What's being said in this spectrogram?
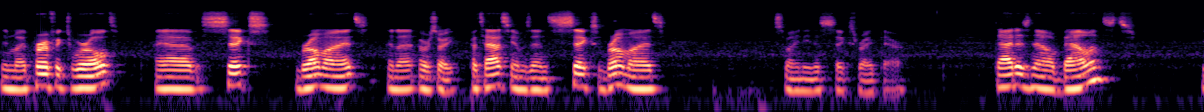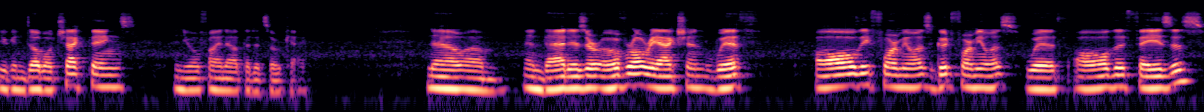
in my perfect world, I have six bromides, and I, or sorry, potassiums and six bromides, so I need a 6 right there. That is now balanced. You can double check things and you will find out that it's okay. Now, um, and that is our overall reaction with all the formulas, good formulas, with all the phases.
